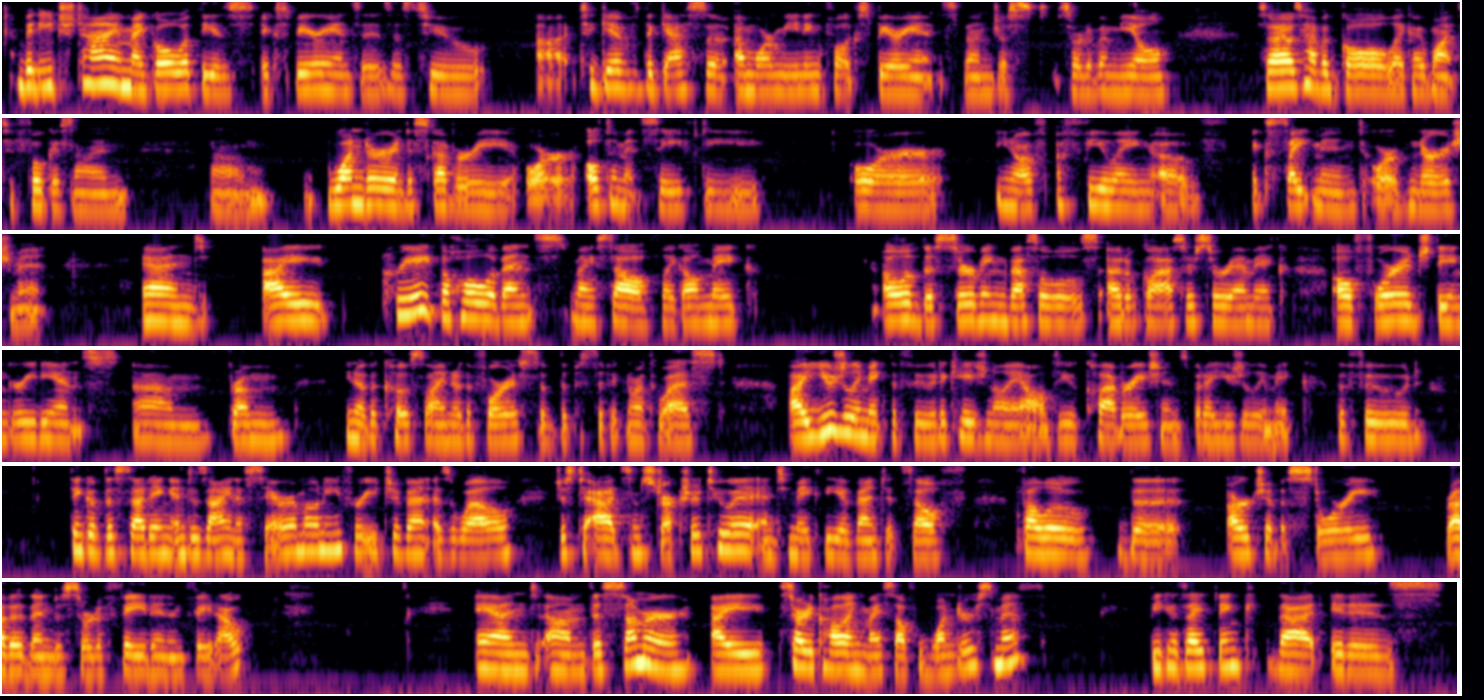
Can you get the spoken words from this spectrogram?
But each time, my goal with these experiences is to uh, to give the guests a, a, more meaningful experience than just sort of a meal. So I always have a goal, like I want to focus on um, wonder and discovery, or ultimate safety, or you know, a, a feeling of excitement or of nourishment. And I create the whole events myself. Like I'll make all of the serving vessels out of glass or ceramic. I'll forage the ingredients um, from, you know, the coastline or the forests of the Pacific Northwest. I usually make the food. Occasionally, I'll do collaborations, but I usually make the food. Think of the setting and design a ceremony for each event as well, just to add some structure to it and to make the event itself follow the arch of a story rather than just sort of fade in and fade out. And um, this summer, I started calling myself Wondersmith because I think that it is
